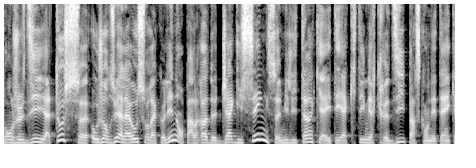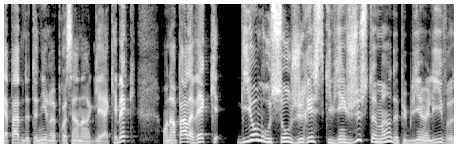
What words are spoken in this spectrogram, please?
Bon jeudi à tous. Aujourd'hui, à la haut sur la colline, on parlera de Jaggy Singh, ce militant qui a été acquitté mercredi parce qu'on était incapable de tenir un procès en anglais à Québec. On en parle avec Guillaume Rousseau, juriste qui vient justement de publier un livre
